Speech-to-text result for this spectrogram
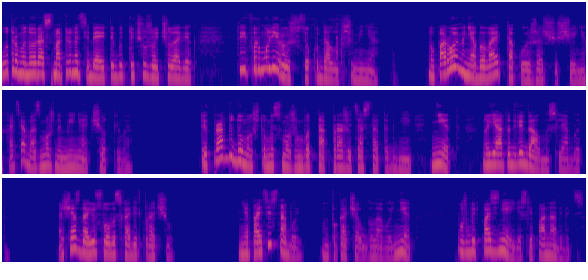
Утром иной раз смотрю на тебя, и ты будто чужой человек. Ты формулируешь все куда лучше меня. Но порой у меня бывает такое же ощущение, хотя, возможно, менее отчетливое. Ты вправду думал, что мы сможем вот так прожить остаток дней? Нет, но я отодвигал мысли об этом. А сейчас даю слово сходить к врачу. Мне пойти с тобой? Он покачал головой. Нет. Может быть, позднее, если понадобится.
